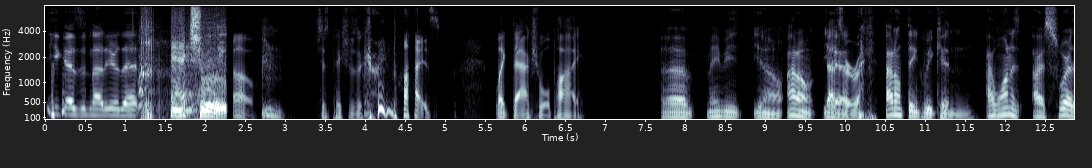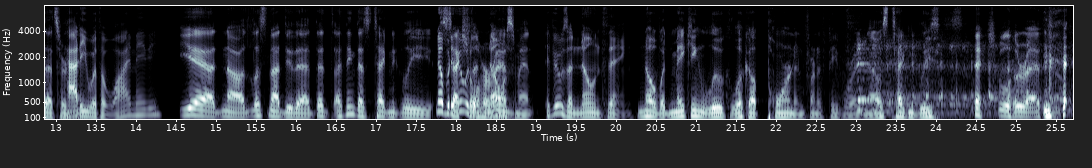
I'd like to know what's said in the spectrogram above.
you guys did not hear that. actually, Oh. just pictures of cream pies. Like the actual pie. Uh, maybe you know. I don't. That's yeah. her right. I don't think we can. I want to. I swear that's her. Patty name. with a Y, maybe? Yeah, no, let's not do that. That I think that's technically No, but if it was sexual a known- harassment. If it was a known thing. No, but making Luke look up porn in front of people right now is technically sexual harassment.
